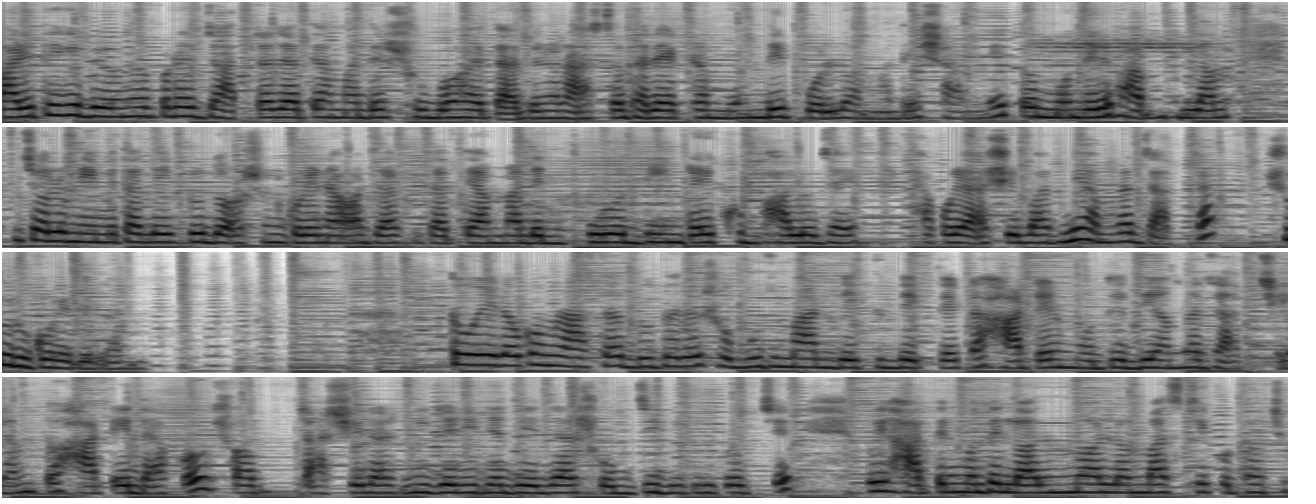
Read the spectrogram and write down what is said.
বাড়ি থেকে বেরোনোর পরে যাত্রা যাতে আমাদের শুভ হয়, তার জন্য রাস্তা ধারে একটা মন্দির পড়ল আমাদের সামনে। তো মন্দিরে ভাবলাম চলো নেমে তাহলে একটু দর্শন করে নেওয়া যাক, যাতে আমাদের পুরো দিনটাই খুব ভালো যায়। ঠাকুরের আশীর্বাদ নিয়ে আমরা যাত্রা শুরু করে দিলাম। তো এরকম রাস্তার দুধারে সবুজ মাঠ দেখতে দেখতে একটা হাটের মধ্যে দিয়ে আমরা যাচ্ছিলাম। তো হাটে দেখো, সব চাষিরা নিজে নিজে যে যার সবজি বিক্রি করছে, ওই হাতের মধ্যে লম্বা লম্বা স্টিক ওটা হচ্ছে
